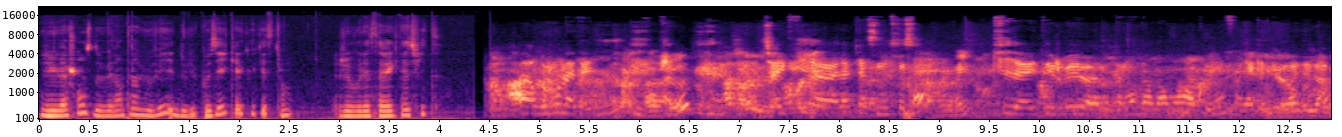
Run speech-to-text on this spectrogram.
J'ai eu la chance de l'interviewer et de lui poser quelques questions. Je vous laisse avec la suite. Alors bonjour Nathalie. Bonjour. Tu as écrit euh, la pièce Notre sang, Oui. qui a été jouée euh, notamment dernièrement à enfin, il y a quelques mois déjà.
